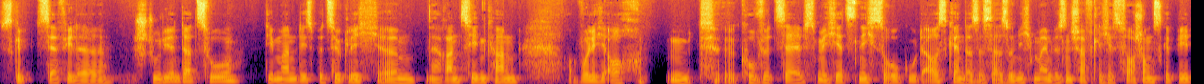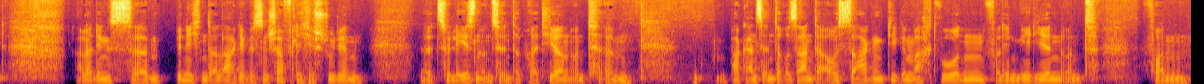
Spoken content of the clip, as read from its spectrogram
Es gibt sehr viele Studien dazu die man diesbezüglich ähm, heranziehen kann, obwohl ich auch mit Covid selbst mich jetzt nicht so gut auskenne. Das ist also nicht mein wissenschaftliches Forschungsgebiet. Allerdings ähm, bin ich in der Lage, wissenschaftliche Studien äh, zu lesen und zu interpretieren. Und ähm, ein paar ganz interessante Aussagen, die gemacht wurden von den Medien und von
